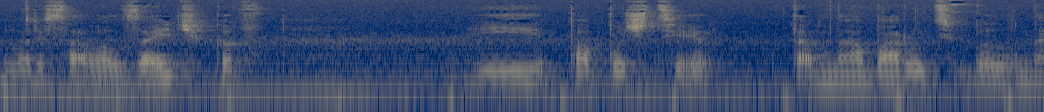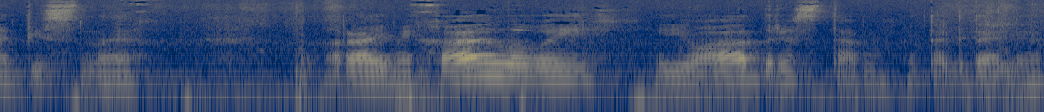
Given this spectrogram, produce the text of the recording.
нарисовал зайчиков, и по почте там на обороте было написано Рай Михайловой, ее адрес там и так далее.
